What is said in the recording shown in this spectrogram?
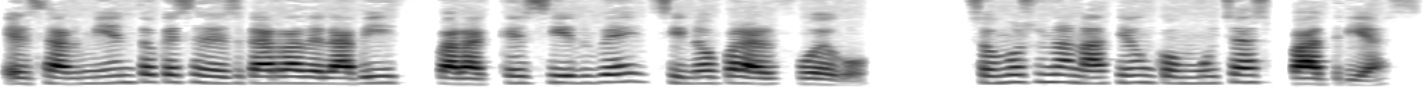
El sarmiento que se desgarra de la vid, ¿para qué sirve sino para el fuego? Somos una nación con muchas patrias,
